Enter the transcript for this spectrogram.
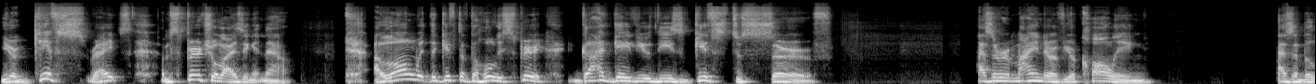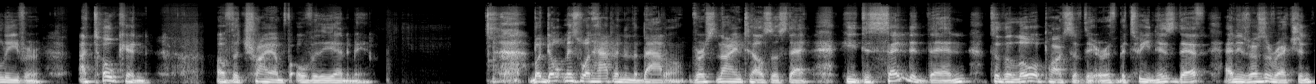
your gifts, right? I'm spiritualizing it now. Along with the gift of the Holy Spirit, God gave you these gifts to serve as a reminder of your calling as a believer, a token of the triumph over the enemy. But don't miss what happened in the battle. Verse 9 tells us that he descended then to the lower parts of the earth between his death and his resurrection.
